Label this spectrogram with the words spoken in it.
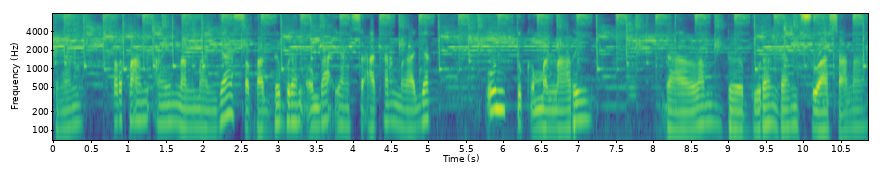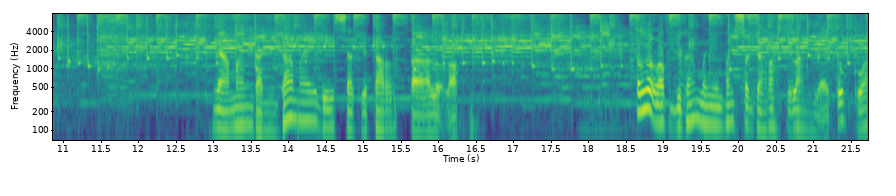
dengan terpaan angin nan manja serta deburan ombak yang seakan mengajak untuk menari dalam deburan dan suasana nyaman dan damai di sekitar Teluk Lok. Teluk Love juga menyimpan sejarah silam yaitu gua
